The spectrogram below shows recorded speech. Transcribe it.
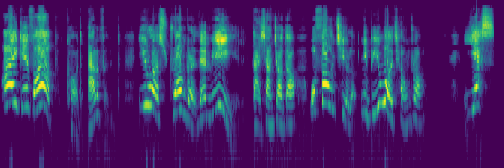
I give up! called Elephant. You are stronger than me. 大象叫道：“我放弃了，你比我强壮。” Yes,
